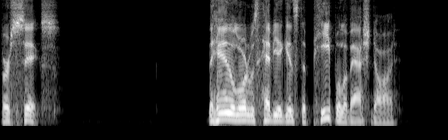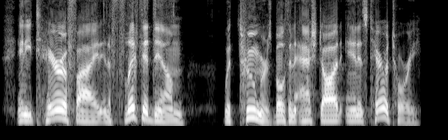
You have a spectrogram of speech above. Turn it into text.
Verse 6 The hand of the Lord was heavy against the people of Ashdod, and he terrified and afflicted them with tumors, both in Ashdod and its territory.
